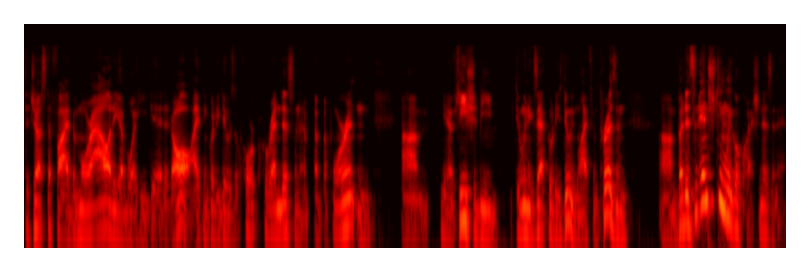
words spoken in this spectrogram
to justify the morality of what he did at all. I think what he did was hor- horrendous and abhorrent, and um, you know, he should be doing exactly what he's doing, life in prison. Um, but it's an interesting legal question, isn't it?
